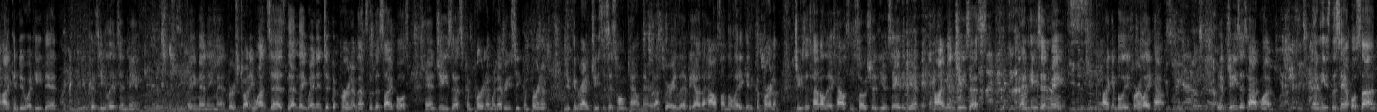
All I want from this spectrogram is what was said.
I can do what he did I can do because he lives in me. He lives in me. Amen, amen. Verse 21 says, Then they went into Capernaum, that's the disciples, and Jesus. Capernaum, whenever you see Capernaum, you can write Jesus' hometown there. That's where he lived. He had a house on the lake in Capernaum. Jesus had a lake house, and so should you. Say it again. I'm in Jesus, and he's in me. He's in me. I can believe for a lake house. If Jesus had one, and he's the sample son,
